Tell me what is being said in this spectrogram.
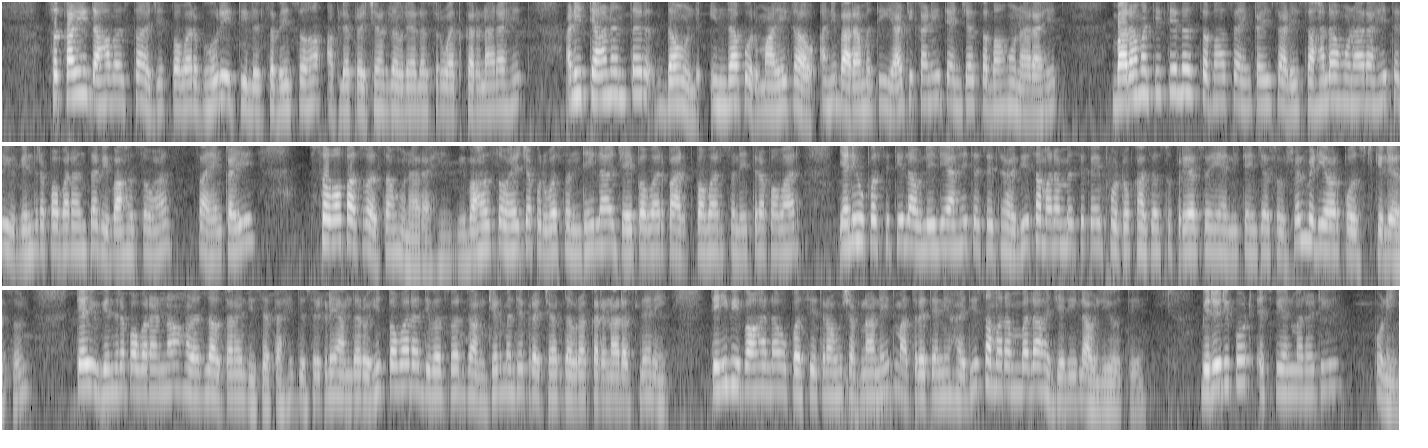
सकाळी दहा वाजता अजित पवार भोर येथील सभेसह आपल्या प्रचार दौऱ्याला सुरुवात करणार आहेत. आणि त्यानंतर दौंड इंदापूर माळेगाव आणि बारामती या ठिकाणी त्यांच्या सभा होणार आहेत. बारामतीतील सभा सायंकाळी साडेसहाला होणार आहे तर योगेंद्र पवारांचा विवाह सोहळा सायंकाळी सव्वा पाच वाजता होणार आहे. विवाह सोहळ्याच्या पूर्वसंध्येला जय पवार पार्थ पवार सुनेत्रा पवार यांनी उपस्थिती लावलेली आहे. तसेच हळदी समारंभाचे काही फोटो खासदार सुप्रिया सुळे यांनी त्यांच्या सोशल मीडियावर पोस्ट केले असून त्या युगेंद्र पवारांना हळद लावताना दिसत आहे. दुसरीकडे आमदार रोहित पवार हा दिवसभर जामखेडमध्ये प्रचार दौरा करणार असल्याने तेही विवाहाला उपस्थित राहू शकणार नाहीत. मात्र त्यांनी हळदी समारंभाला हजेरी लावली होती. Bureau report S P N Marathi Pune.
